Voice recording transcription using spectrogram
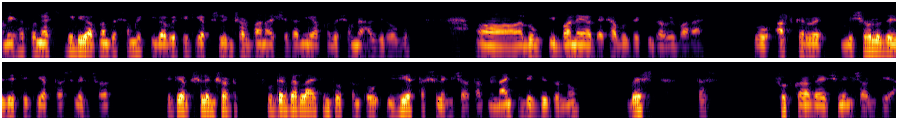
আমি হয়তো নেক্সট ভিডিও আপনাদের সামনে কীভাবে টিটিএফ সিলিং শট বানায় সেটা নিয়ে আপনাদের সামনে হাজির হব। এবং কি বানায় দেখাবো যে কীভাবে বানায়। তো আজকের বিষয় হলো যে যে টিটিএফটা sling shot TTF sling shot শুটের বেলায় কিন্তু অত্যন্ত ইজি একটা সিলিং শট আপনি নাইনটি ডিগ্রির জন্য বেস্ট শুট করা যায় সিলিং শট দিয়া।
